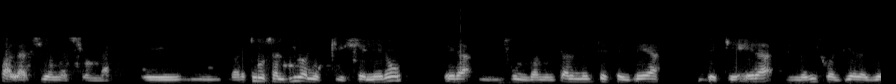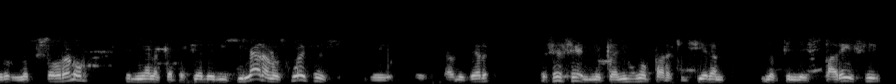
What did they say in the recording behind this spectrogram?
Palacio Nacional. Eh, Arturo Saldívar lo que generó era fundamentalmente esta idea de que era, lo dijo el día de ayer López Obrador, tenía la capacidad de vigilar a los jueces, de, establecer pues ese mecanismo para que hicieran lo que les parece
